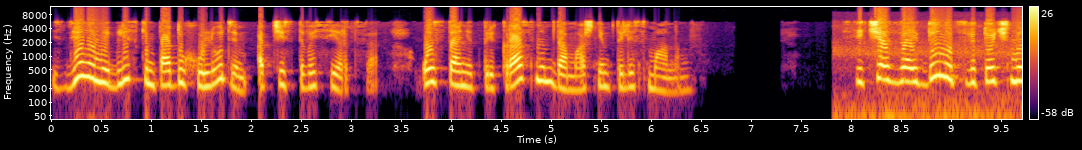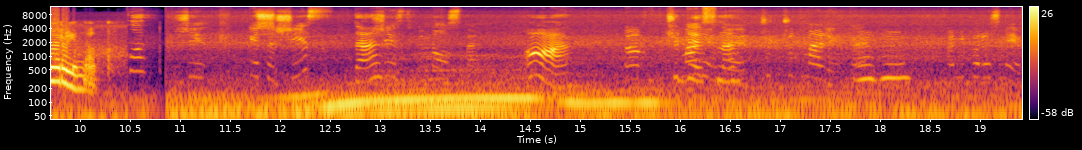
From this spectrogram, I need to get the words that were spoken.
сделанный близким по духу людям от чистого сердца, он станет прекрасным домашним талисманом. Сейчас зайду на цветочный рынок. Ши- Это 6, Да. 6,90. А, Там Чудесно. маленькая, Чуть-чуть мгм. Они по размеру.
